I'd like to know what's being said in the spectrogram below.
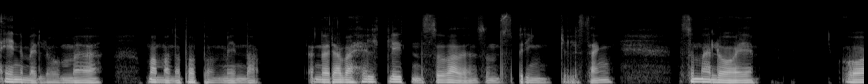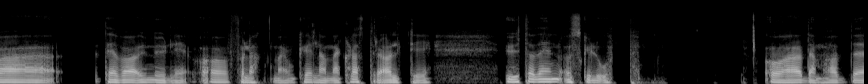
innimellom uh, mammaen og pappaen min, da. Når jeg var helt liten, så var det en sånn sprinkelseng som jeg lå i. Og det var umulig å få lagt meg om kveldene. Jeg klatra alltid ut av den og skulle opp. Og de hadde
